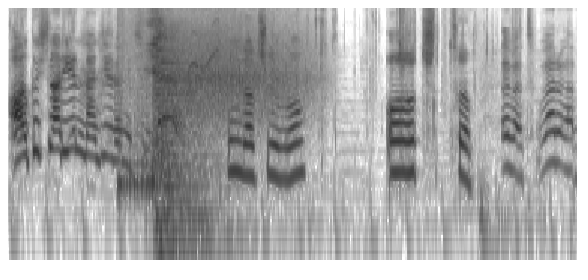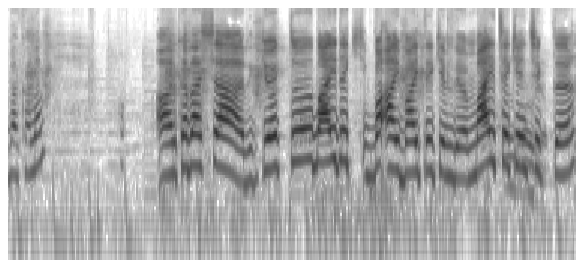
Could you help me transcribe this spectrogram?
Alkışlar yeniden Ceren için. Şimdi açıyorum. Açtım. Evet ver bakalım. Arkadaşlar Göktuğ Baydek, ba, ay Baytekin diyorum. Baytekin çıktı.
